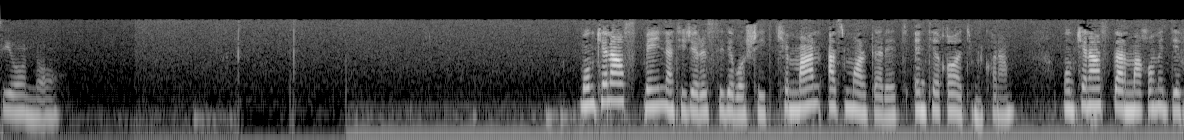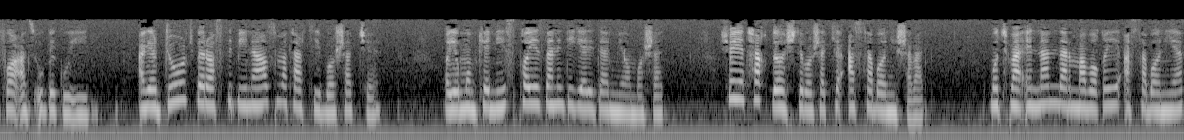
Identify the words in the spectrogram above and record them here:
39 ممکن است به این نتیجه رسیده باشید که من از مارگارت انتقاد می کنم ممکن است در مقام دفاع از او بگویید. اگر جورج به راستی بینظم و ترتیب باشد چه؟ آیا ممکن نیست پای زن دیگری در میان باشد؟ شاید حق داشته باشد که عصبانی شود. مطمئنا در مواقع عصبانیت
